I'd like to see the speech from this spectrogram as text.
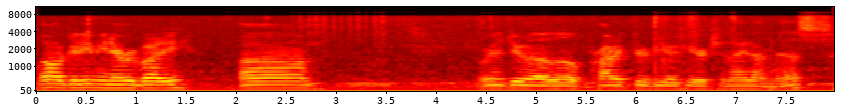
Well, good evening, everybody. Um, we're going to do a little product review here tonight on this.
